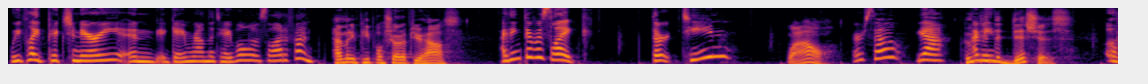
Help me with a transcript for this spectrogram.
we played Pictionary and a game around the table. It was a lot of fun. How many people showed up to your house? I think there was like 13 Wow. or so. Yeah. Who I did mean, the dishes? uh,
